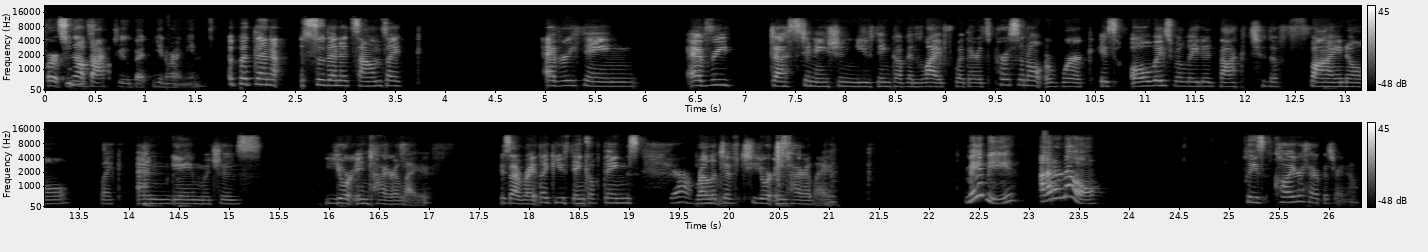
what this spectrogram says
Or so not back to, but you know what I mean. But then so then it sounds like everything every destination you think of in life, whether it's personal or work, is always related back to the final like end game, which is your entire life. Is that right? Like you think of things yeah. relative to your entire life? Maybe. I don't know. Please call your therapist right now.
